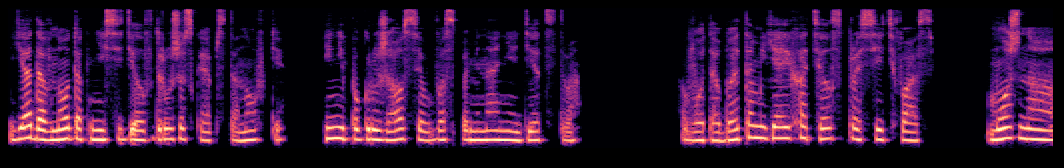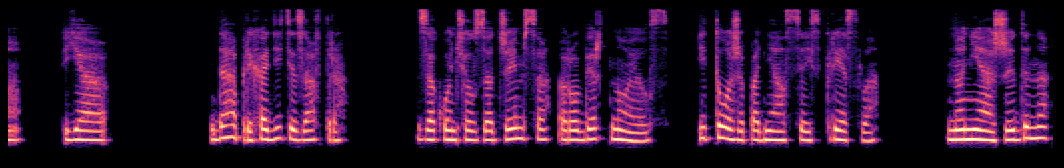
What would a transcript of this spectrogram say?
я давно так не сидел в дружеской обстановке и не погружался в воспоминания детства. Вот об этом я и хотел спросить вас. Можно я... Да, приходите завтра. Закончил за Джеймса Роберт Нойлс и тоже поднялся из кресла. Но неожиданно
